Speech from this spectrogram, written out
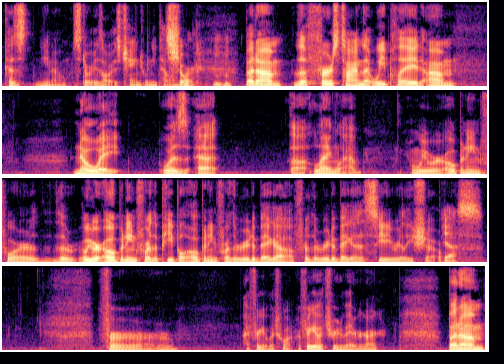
because you know stories always change when you tell them. sure. hmm But um, the first time that we played um, No Wait was at the Lang Lab. We were opening for the we were opening for the people opening for the Rutabaga for the Rutabaga CD release show Yes. for I forget which one I forget which Rutabaga record, but um,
